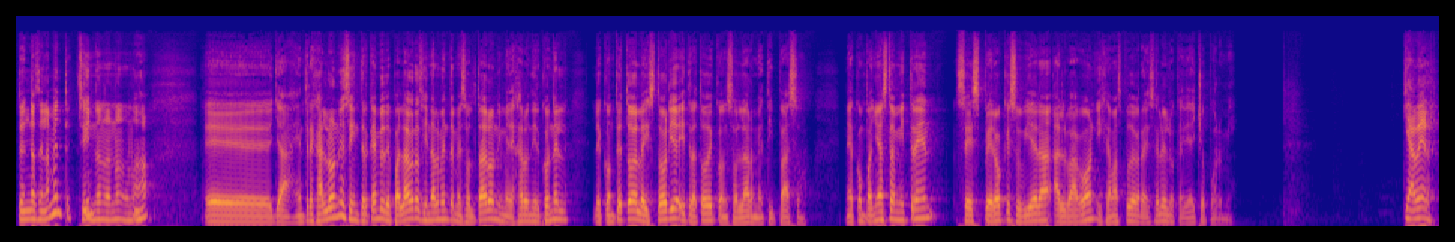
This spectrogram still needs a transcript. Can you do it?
tengas en la mente. Sí, no, no, no, no. no. Ajá. Eh, ya, entre jalones e intercambio de palabras, finalmente me soltaron y me dejaron ir con él. Le conté toda la historia y trató de consolarme, tipazo. Me acompañó hasta mi tren, se esperó que subiera al vagón y jamás pude agradecerle lo que había hecho por mí. que a ver,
